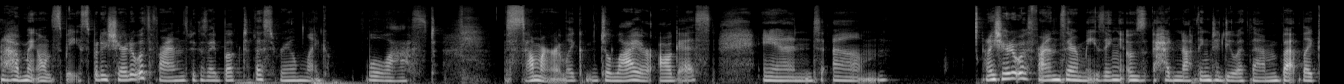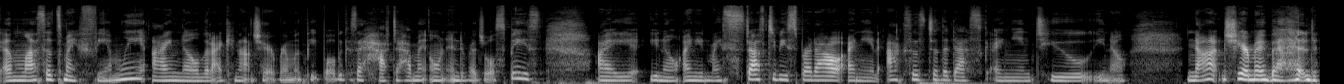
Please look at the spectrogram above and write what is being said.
have my own space. But I shared it with friends because I booked this room like last summer, like July or August. And um, I shared it with friends. They're amazing. It was had nothing to do with them, but like unless it's my family, I know that I cannot share a room with people because I have to have my own individual space. I, you know, I need my stuff to be spread out. I need access to the desk. I need to, you know, not share my bed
